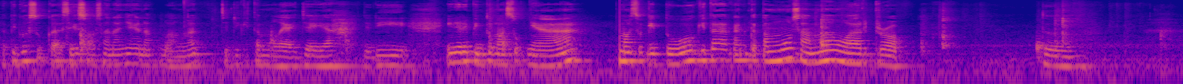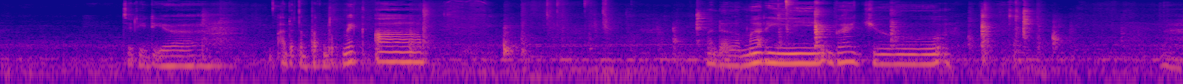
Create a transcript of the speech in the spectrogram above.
Tapi gue suka sih suasananya enak banget. Jadi kita mulai aja ya. Jadi ini dari pintu masuknya masuk itu kita akan ketemu sama wardrobe. Tuh. Jadi dia ada tempat untuk make up ada lemari baju. Nah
